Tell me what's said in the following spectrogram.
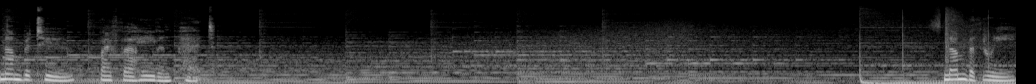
Number 2 by Furhaven Pet. Number 3,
